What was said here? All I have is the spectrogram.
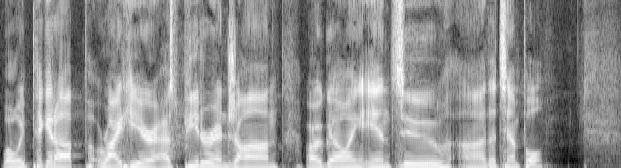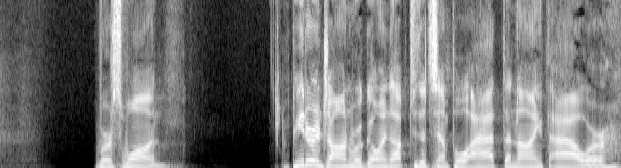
where we pick it up right here as Peter and John are going into uh, the temple. Verse 1 Peter and John were going up to the temple at the ninth hour,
